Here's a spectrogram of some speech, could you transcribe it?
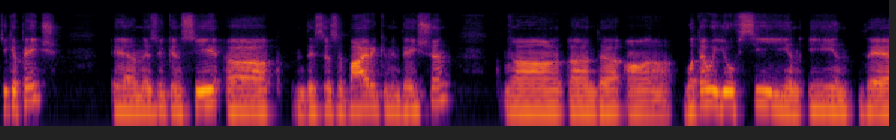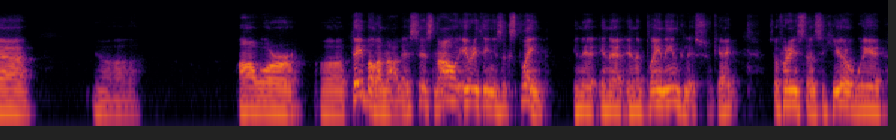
ticker page. And as you can see, uh, this is a buy recommendation. Uh, and uh, uh whatever you've seen in the uh, our uh, table analysis, now everything is explained in a, in, a, in a plain English, okay? So for instance, here we're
